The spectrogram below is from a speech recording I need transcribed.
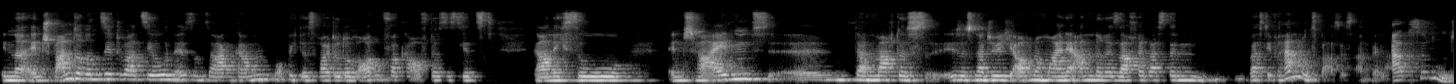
in einer entspannteren Situation ist und sagen kann, ob ich das heute oder morgen verkaufe, das ist jetzt gar nicht so entscheidend, äh, dann macht es, ist es natürlich auch nochmal eine andere Sache, was denn, was die Verhandlungsbasis anbelangt. Absolut,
